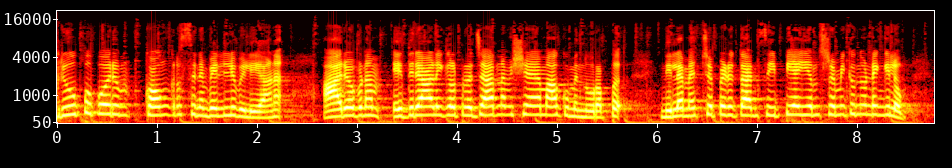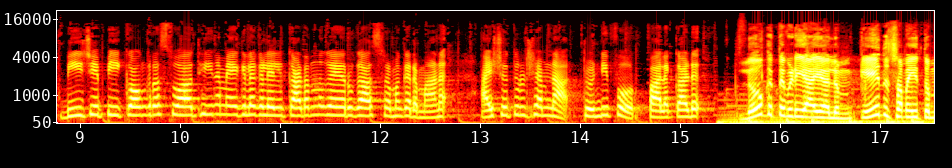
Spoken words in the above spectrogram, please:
ഗ്രൂപ്പ് പോരും കോൺഗ്രസിന് വെല്ലുവിളിയാണ്. ആരോപണം എതിരാളികൾ പ്രചാരണ വിഷയമാക്കുമെന്നുറപ്പ് നില മെച്ചപ്പെടുത്താൻ സി പി ഐ എം ശ്രമിക്കുന്നുണ്ടെങ്കിലും ബി ജെ പി കോൺഗ്രസ് സ്വാധീന മേഖലകളിൽ കടന്നുകയറുക ശ്രമകരമാണ്. Aishathul Shamna twenty four Palakkad. ലോകത്തെവിടെയായാലും ഏത് സമയത്തും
